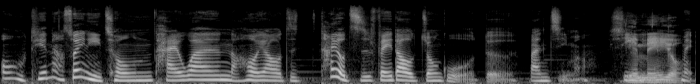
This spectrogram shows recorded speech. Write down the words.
哦天哪！所以你从台湾，然后要直，他有直飞到中国的班级吗？也没有，没有。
